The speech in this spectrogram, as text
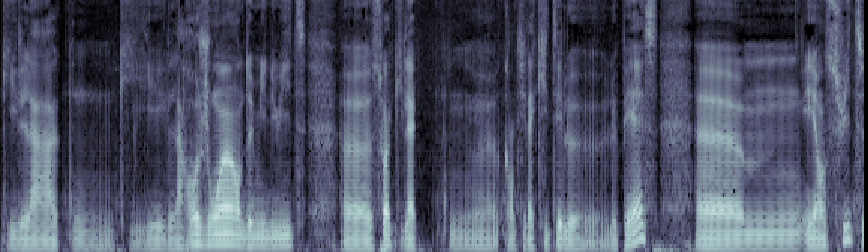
qui l'a rejoint en 2008 euh, soit qu'il a quand il a quitté le, PS. Euh, et ensuite,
